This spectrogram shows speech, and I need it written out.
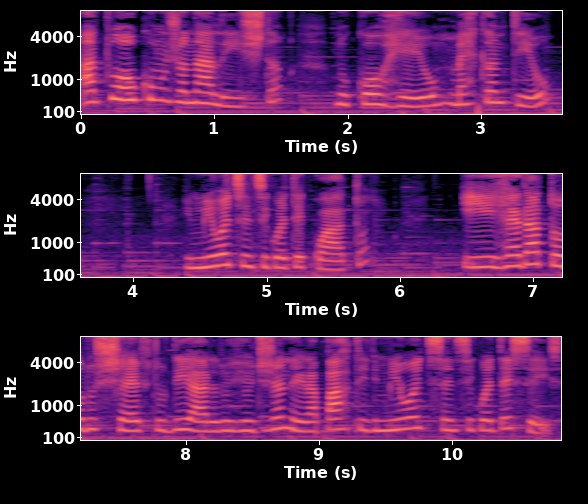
Atuou como jornalista no Correio Mercantil em 1854 e redator do chefe do Diário do Rio de Janeiro a partir de 1856.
